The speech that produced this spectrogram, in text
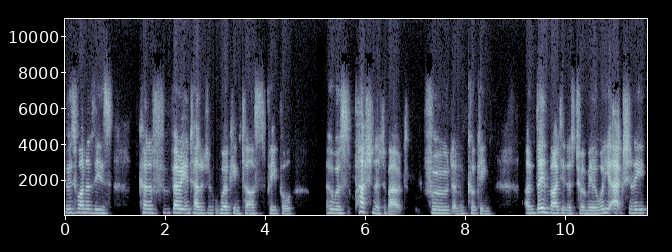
He was one of these kind of very intelligent working class people who was passionate about food and cooking. And they invited us to a meal where he actually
